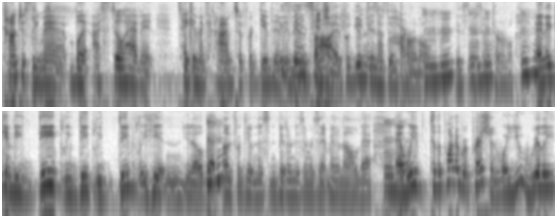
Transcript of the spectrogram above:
consciously mad, but I still haven't taken the time to forgive them It's and been inside. Forgiveness It's in is internal. Mhm. It's, it's internal, and it can be deeply, deeply, deeply hidden. You know that Mm-hmm. unforgiveness and bitterness and resentment and all that, and we to the point of repression where you really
